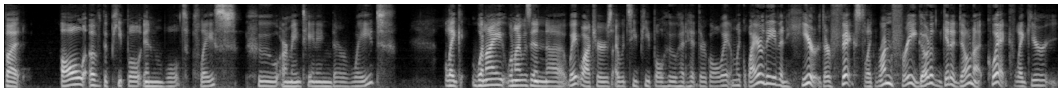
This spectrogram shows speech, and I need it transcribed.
but all of the people in Wolt Place who are maintaining their weight like when I when I was in uh, Weight Watchers, I would see people who had hit their goal weight. I'm like, why are they even here? They're fixed. Like, run free. Go to get a donut quick. Like you're, you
